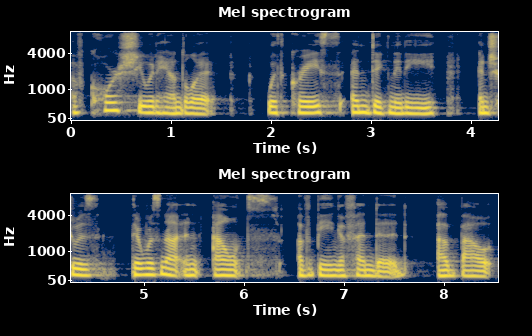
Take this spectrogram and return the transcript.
of course she would handle it with grace and dignity. And she was, there was not an ounce of being offended about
